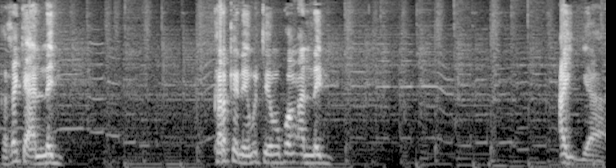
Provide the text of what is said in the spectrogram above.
ka sake annabi. Kar ka nemi taimakon annabi. Ayya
